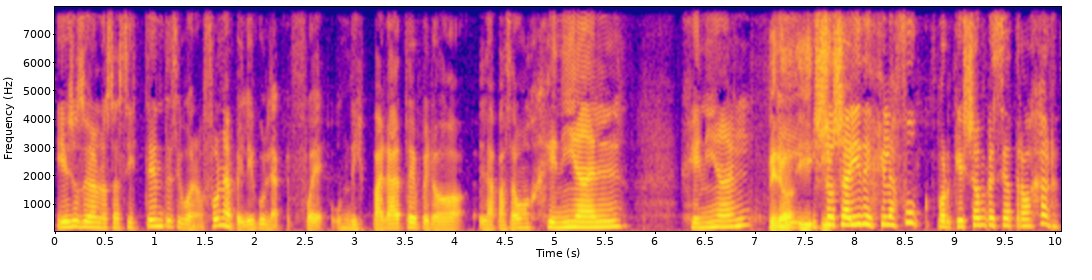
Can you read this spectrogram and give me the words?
Y ellos eran los asistentes. Y bueno, fue una película que fue un disparate, pero la pasamos genial, genial. Pero, y, y- y yo y- ya ahí dejé la FUC, porque yo empecé a trabajar.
